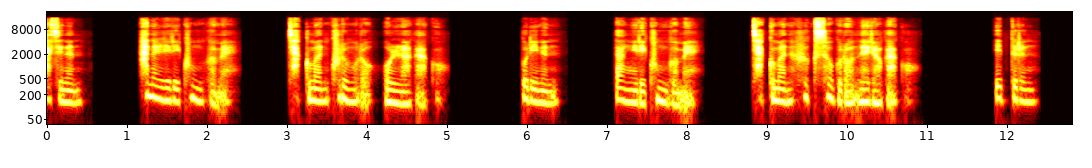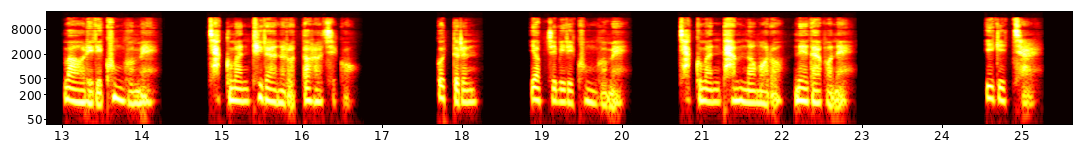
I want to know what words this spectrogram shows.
가지는 하늘 일이 궁금해. 자꾸만 구름으로 올라가고. 뿌리는 땅 일이 궁금해. 자꾸만 흙 속으로 내려가고. 잎들은 마을 일이 궁금해. 자꾸만 뒤란으로 떨어지고. 꽃들은 옆집 일이 궁금해. 자꾸만 담 너머로 내다보네. 이기철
